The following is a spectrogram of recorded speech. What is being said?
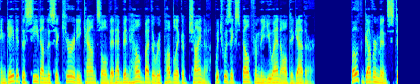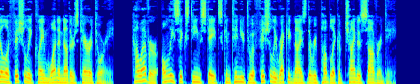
and gave it the seat on the Security Council that had been held by the Republic of China, which was expelled from the UN altogether. Both governments still officially claim one another's territory. However, only 16 states continue to officially recognize the Republic of China's sovereignty.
